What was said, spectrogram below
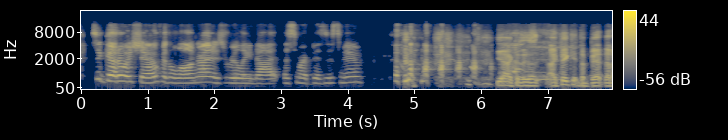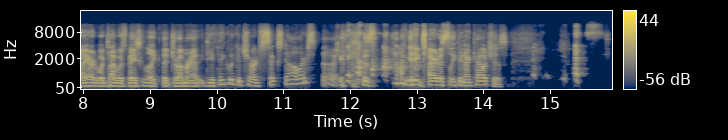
to go to a show for the long run is really not a smart business move. yeah, because I think the bit that I heard one time was basically like the drummer. Do you think we could charge six dollars? Because I'm getting tired of sleeping on couches. yes.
